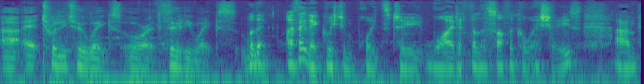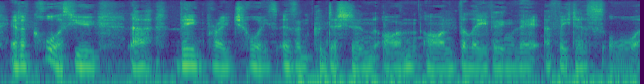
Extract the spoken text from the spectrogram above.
uh, at 22 weeks or at 30 weeks? Well, that, I think that question points to wider philosophical issues, um, and of course, you uh, being pro-choice isn't conditioned on on believing that a fetus or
